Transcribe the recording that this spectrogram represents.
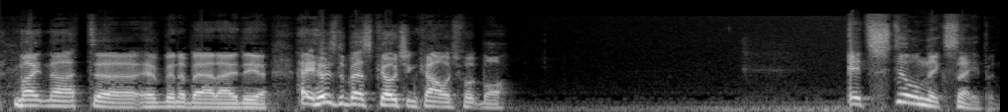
might not uh, have been a bad idea. Hey, who's the best coach in college football? It's still Nick Saban.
